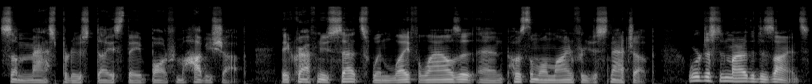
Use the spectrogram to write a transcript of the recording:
some mass produced dice they bought from a hobby shop. They craft new sets when life allows it and post them online for you to snatch up, or just admire the designs.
